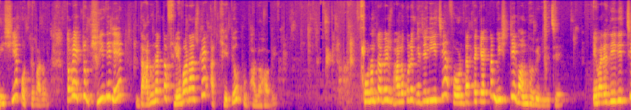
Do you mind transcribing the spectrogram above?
মিশিয়ে করতে পারো। তবে একটু ঘি দিলে দারুণ একটা ফ্লেভার আসবে আর খেতেও খুব ভালো হবে। ফোড়নটা বেশ ভালো করে ভেজে নিয়েছি আর ফোড়নটার থেকে একটা মিষ্টি গন্ধ বেরিয়েছে। এবারে দিয়ে দিচ্ছি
